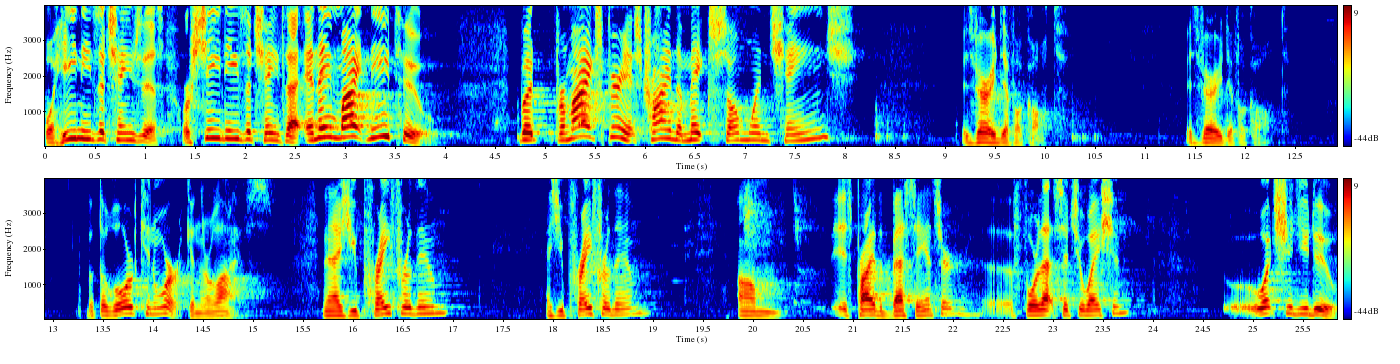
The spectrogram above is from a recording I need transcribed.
well, he needs to change this or she needs to change that. And they might need to. But from my experience, trying to make someone change is very difficult. It's very difficult. But the Lord can work in their lives. And as you pray for them, as you pray for them, um, is probably the best answer uh, for that situation what should you do?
